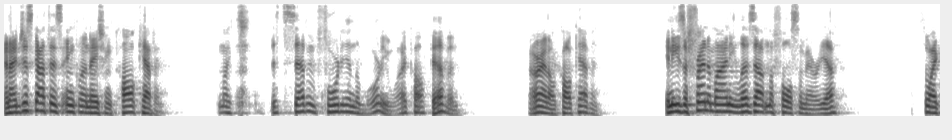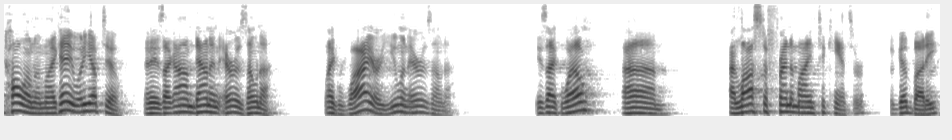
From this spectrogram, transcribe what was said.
And I just got this inclination call Kevin. I'm like, it's 7:40 in the morning. Why call Kevin? All right, I'll call Kevin. And he's a friend of mine. He lives out in the Folsom area. So I call him. I'm like, hey, what are you up to? And he's like, oh, I'm down in Arizona. I'm like, why are you in Arizona? He's like, Well, um, I lost a friend of mine to cancer, a good buddy,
